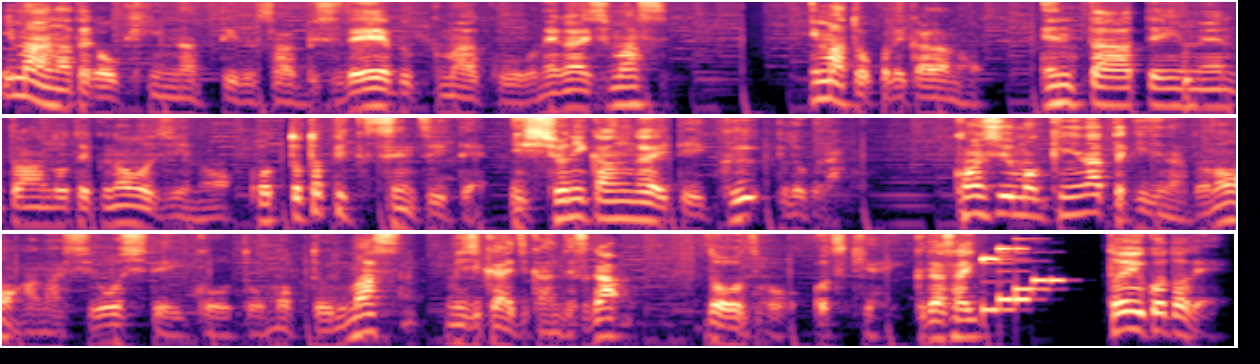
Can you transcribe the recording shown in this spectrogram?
今あなたがお聞きになっているサービスでブックマークをお願いします今とこれからのエンターテインメントテクノロジーのホットトピックスについて一緒に考えていくプログラム。今週も気になった記事などのお話をしていこうと思っております。短い時間ですが、どうぞお付き合いください。ということで、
